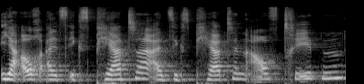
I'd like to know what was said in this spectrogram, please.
ja auch als Experte, als Expertin auftreten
